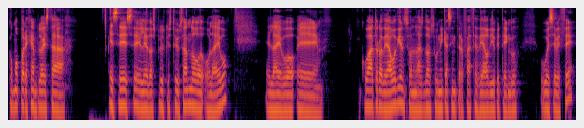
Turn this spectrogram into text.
como por ejemplo esta SSL2 Plus que estoy usando o, la Evo, la Evo 4 eh, de audio, son las dos únicas interfaces de audio que tengo USB-C,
